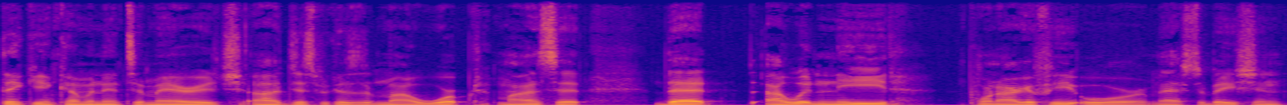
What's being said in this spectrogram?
thinking coming into marriage uh, just because of my warped mindset that I wouldn't need pornography or masturbation,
